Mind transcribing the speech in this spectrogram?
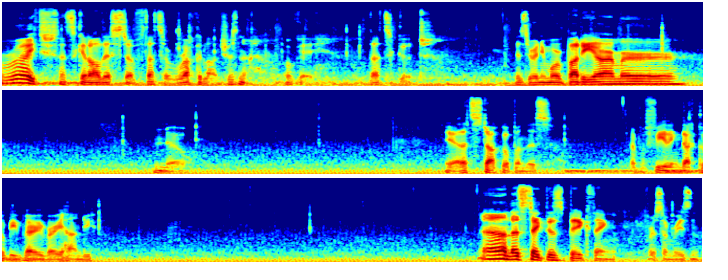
Right, let's get all this stuff. That's a rocket launcher, isn't it? Okay, that's good. Is there any more body armor? No. Yeah, let's stock up on this. I have a feeling that could be very, very handy. And let's take this big thing for some reason.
